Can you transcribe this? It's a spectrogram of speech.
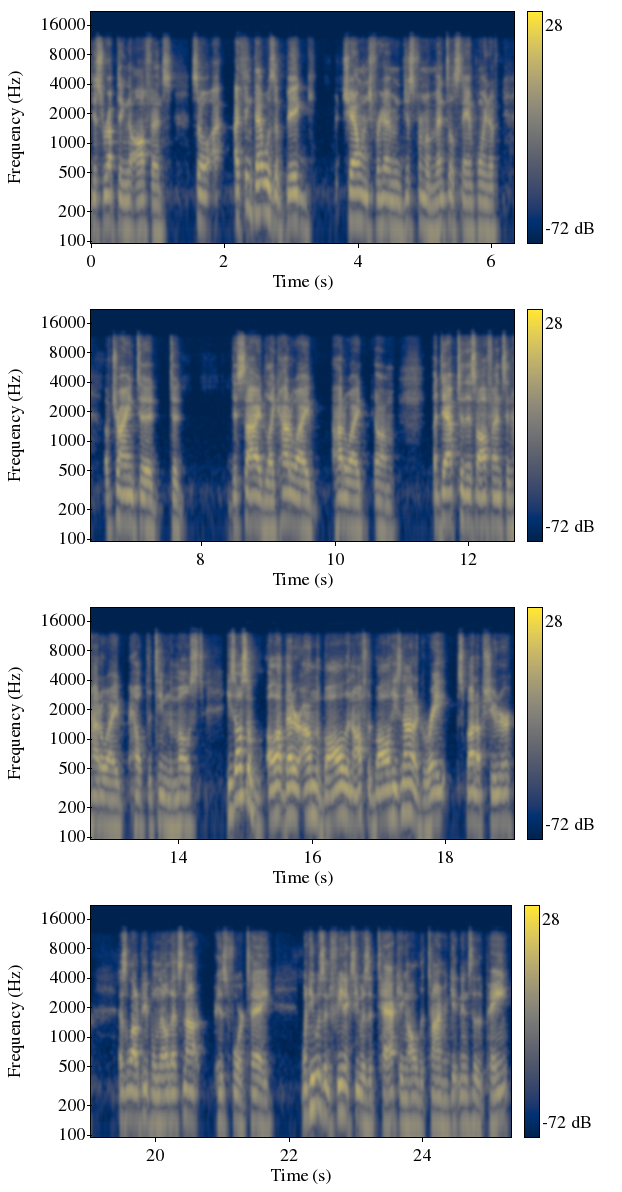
disrupting the offense so i, I think that was a big challenge for him just from a mental standpoint of of trying to to decide like how do i how do i um, adapt to this offense and how do i help the team the most He's also a lot better on the ball than off the ball. He's not a great spot up shooter, as a lot of people know. That's not his forte. When he was in Phoenix, he was attacking all the time and getting into the paint.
